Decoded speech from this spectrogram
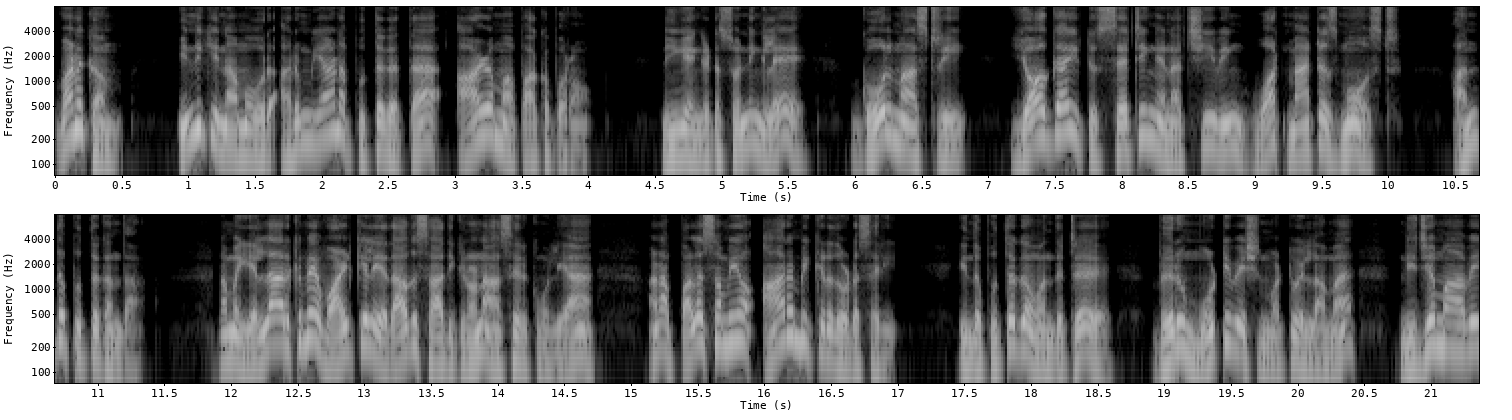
வணக்கம். இன்னைக்கு நாம ஒரு அருமையான புத்தகத்தை ஆழமா பார்க்க போறோம். நீங்க என்கிட்ட சொன்னீங்களே goal mastery a guide to setting and achieving what matters most அந்த புத்தகம் தான். நம்ம எல்லாருக்குமே வாழ்க்கையில ஏதாவது சாதிக்கணும்னு ஆசை இருக்கும் இல்லையா? ஆனா பல சமயம் ஆரம்பிக்கிறதோட சரி. இந்த புத்தகம் வந்துட்டு வெறும் மோட்டிவேஷன் மட்டும் இல்லாம நிஜமாவே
